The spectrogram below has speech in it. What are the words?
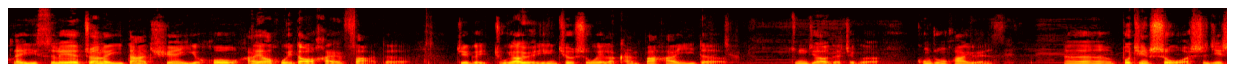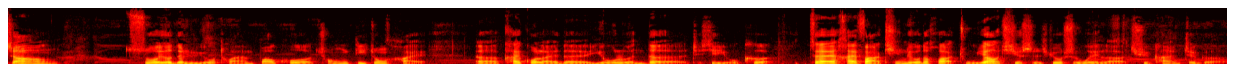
在以色列转了一大圈以后，还要回到海法的这个主要原因，就是为了看巴哈伊的宗教的这个空中花园。呃，不仅是我，实际上所有的旅游团，包括从地中海呃开过来的游轮的这些游客，在海法停留的话，主要其实就是为了去看这个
